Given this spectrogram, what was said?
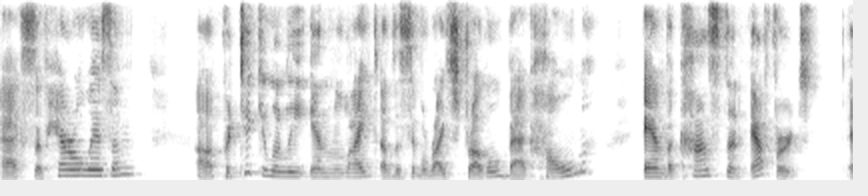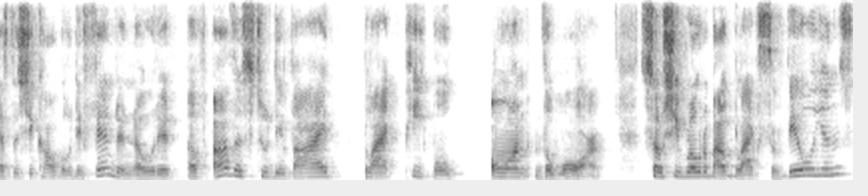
acts of heroism, uh, particularly in light of the civil rights struggle back home and the constant effort as the Chicago Defender noted, of others to divide Black people on the war. So she wrote about Black civilians.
